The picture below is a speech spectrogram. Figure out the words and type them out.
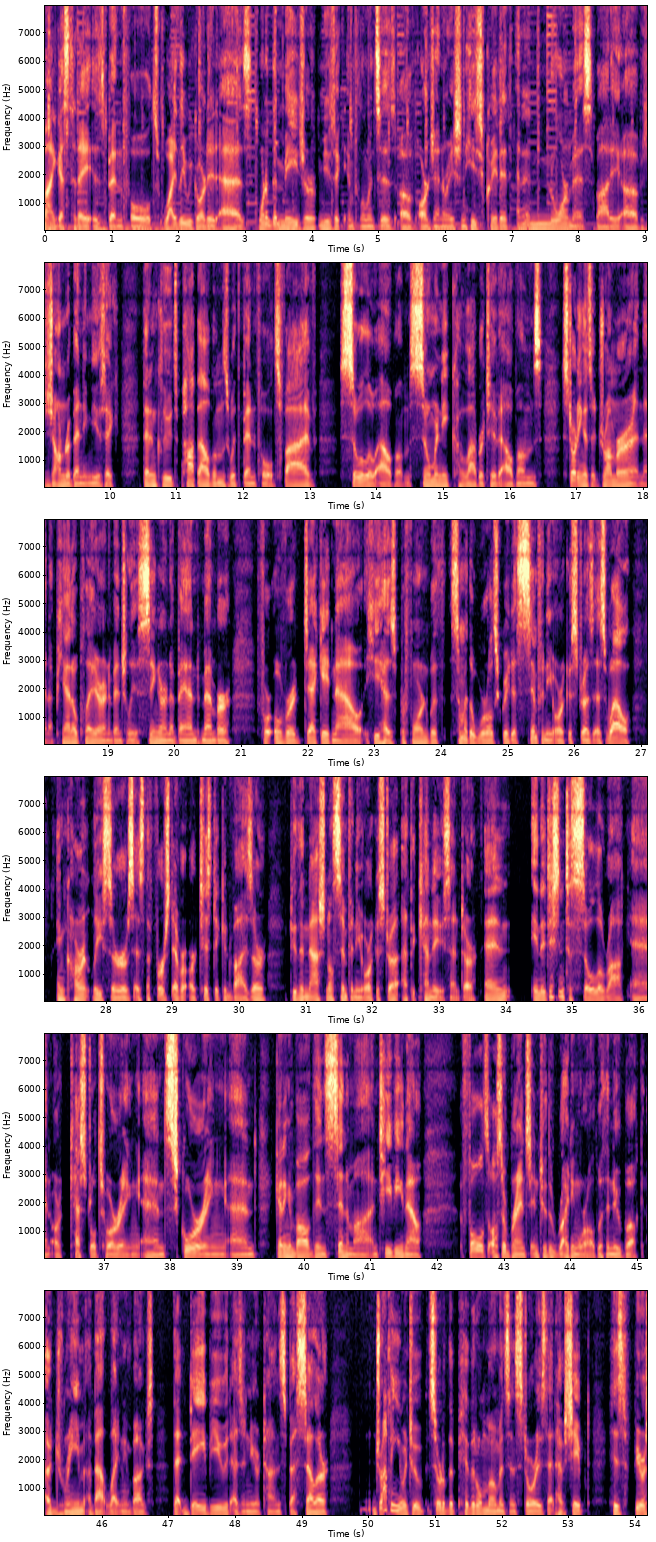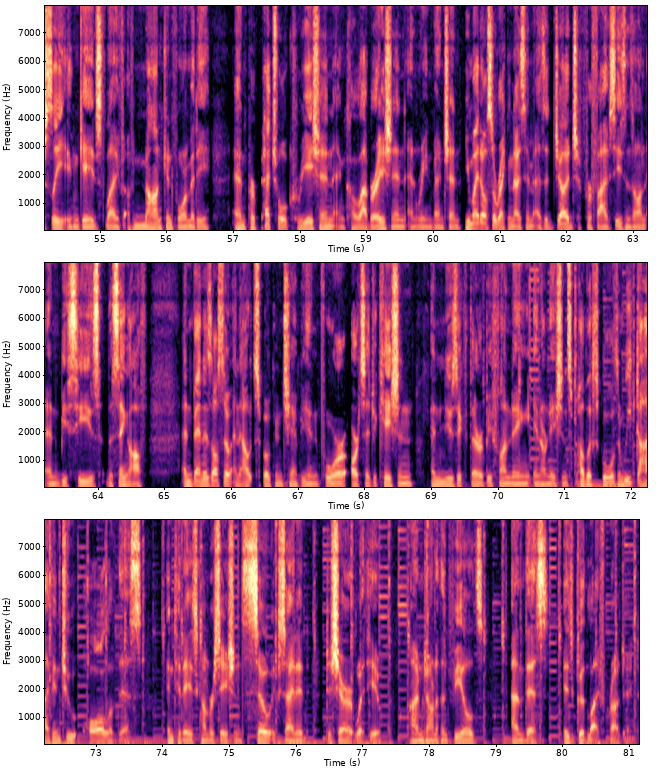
My guest today is Ben Folds, widely regarded as one of the major music influences of our generation. He's created an enormous body of genre bending music that includes pop albums with Ben Folds 5, solo albums, so many collaborative albums, starting as a drummer and then a piano player and eventually a singer and a band member. For over a decade now, he has performed with some of the world's greatest symphony orchestras as well and currently serves as the first ever artistic advisor to the National Symphony Orchestra at the Kennedy Center. And in addition to solo rock and orchestral touring and scoring and getting involved in cinema and TV now, Folds also branched into the writing world with a new book, A Dream About Lightning Bugs, that debuted as a New York Times bestseller, dropping you into sort of the pivotal moments and stories that have shaped his fiercely engaged life of nonconformity and perpetual creation and collaboration and reinvention. You might also recognize him as a judge for five seasons on NBC's The Sing Off. And Ben is also an outspoken champion for arts education and music therapy funding in our nation's public schools. And we dive into all of this in today's conversation. So excited to share it with you. I'm Jonathan Fields, and this is Good Life Project.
